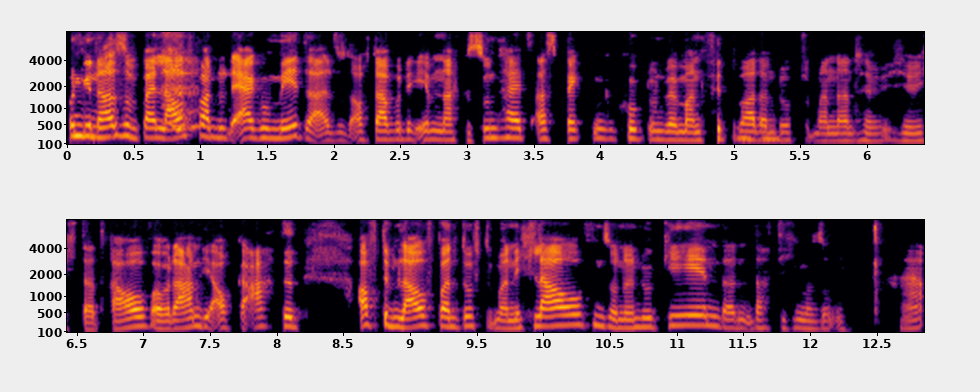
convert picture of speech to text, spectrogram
Und genauso bei Laufband und Ergometer. Also auch da wurde eben nach Gesundheitsaspekten geguckt und wenn man fit war, dann Mhm. durfte man natürlich da drauf. Aber da haben die auch geachtet, auf dem Laufband durfte man nicht laufen, sondern nur gehen. Dann dachte ich immer so, ja.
